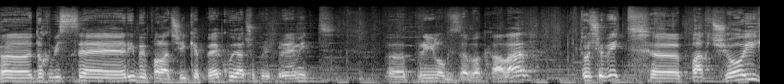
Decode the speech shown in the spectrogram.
E, dok bi se ribe i palačinke peku, ja ću pripremiti e, prilog za bakalar. To će biti e, pak čoj,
